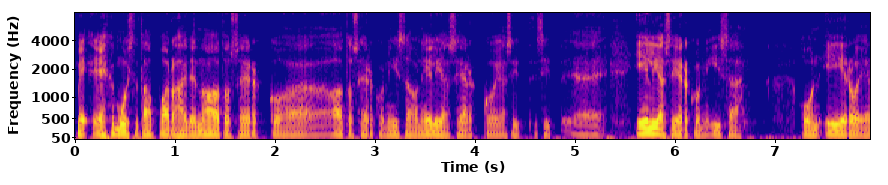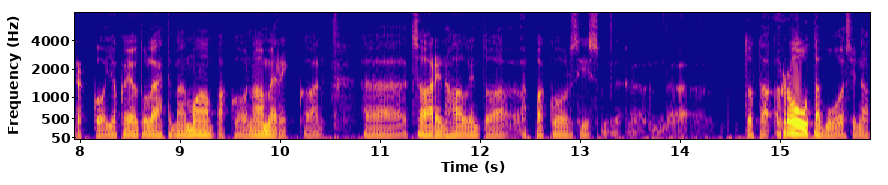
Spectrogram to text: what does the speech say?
me ehkä muistetaan parhaiten Aatoserkko, Aatoserkon isä on Elias Erkko ja sitten sit, Elias Erkon isä on Eero Erkko, joka joutui lähtemään maanpakoon Amerikkaan, tsaarin hallintoa pakoon siis tota, routavuosina.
